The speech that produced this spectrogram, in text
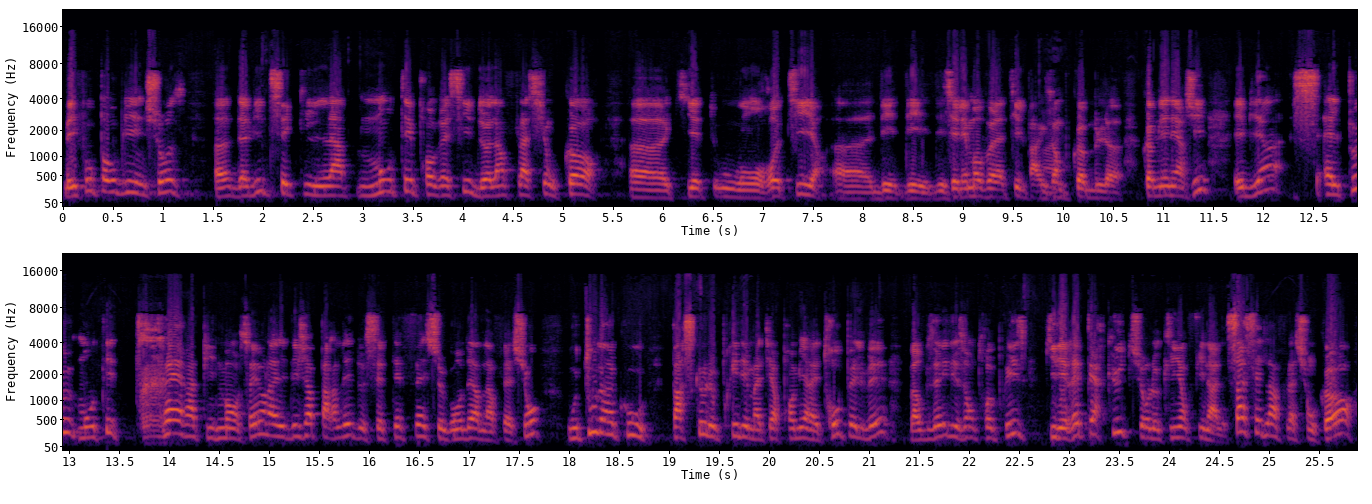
Mais il ne faut pas oublier une chose, euh, David, c'est que la montée progressive de l'inflation corps, euh, qui est où on retire euh, des, des, des, éléments volatiles, par exemple comme le, comme l'énergie, eh bien, elle peut monter très rapidement. Vous savez, on avait déjà parlé de cet effet secondaire de l'inflation, où tout d'un coup, parce que le prix des matières premières est trop élevé, bah, vous avez des entreprises qui les répercutent sur le client final. Ça, c'est de l'inflation corps,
